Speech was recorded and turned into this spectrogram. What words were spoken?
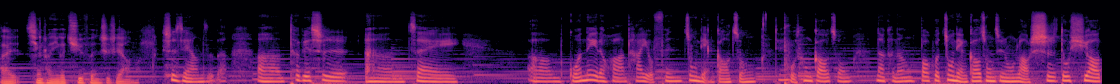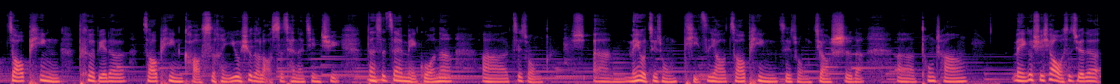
来形成一个区分，是这样吗？是这样子的，呃，特别是嗯、在呃，国内的话，它有分重点高中、普通高中，那可能包括重点高中这种老师都需要招聘特别的招聘考试，很优秀的老师才能进去。但是在美国呢，呃，这种呃没有这种体制要招聘这种教师的，呃，通常每个学校我是觉得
